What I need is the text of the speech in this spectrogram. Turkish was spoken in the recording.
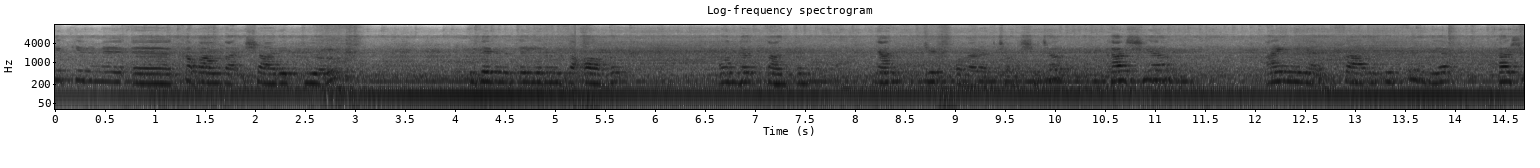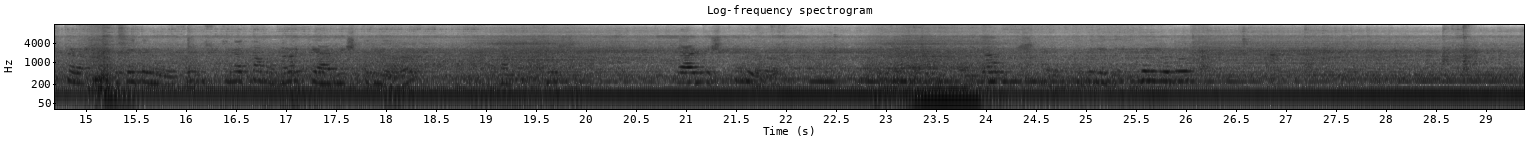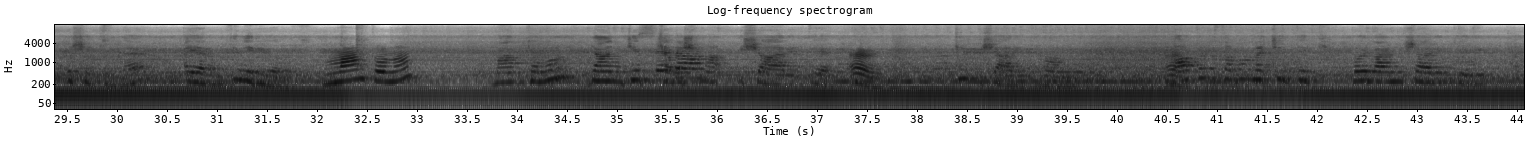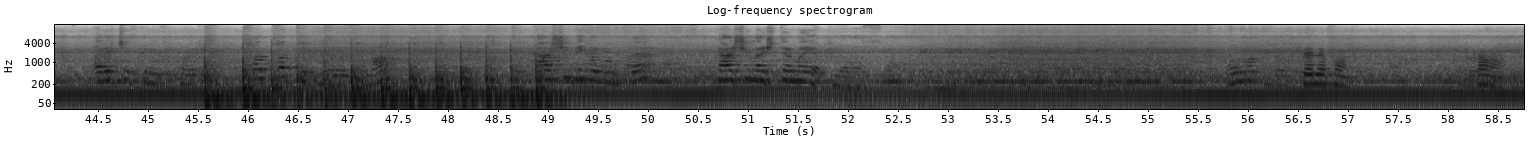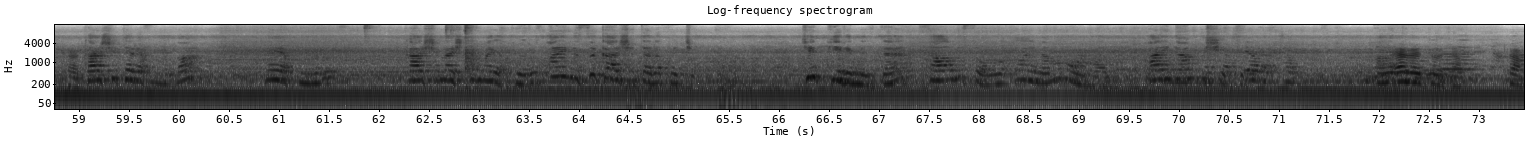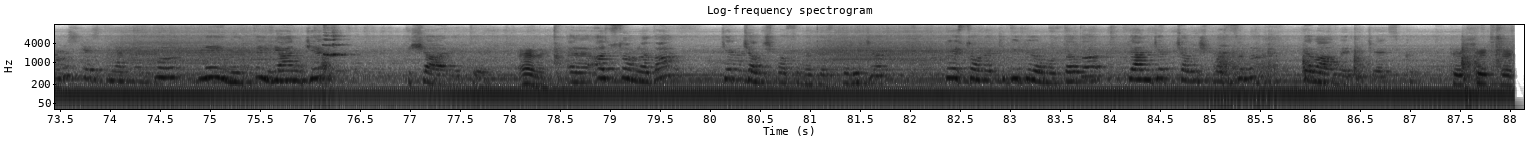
Yerini e, kabanda işaretliyoruz. Üzerimizde yerimizi aldık. 14 santim yan cep olarak çalışacak. Karşıya aynı yer sabit etsin diye karşı tarafı bedenimizin üstüne tam olarak yerleştiriyoruz. Tamamdır. Bu şekilde ayarımızı veriyoruz. Mantonun Mantonun yan cep çalışma işareti. evet. Cep işaretini alıyoruz. Evet. Altını sabunla çizdik. Boylarını işaretledik. Ara çizgimizi koyduk. Pat pat yapıyoruz buna. Karşı bedenimizde karşılaştırma yapıyoruz. Olmadı mı? Telefon. Tamam. Evet. Karşı tarafımıza ne yapıyoruz? Karşılaştırma yapıyoruz. Aynısı karşı tarafa çıktı. Cep yerimizde sağlı sollu oynama olmalı. Aynen bu şekilde. Anladın Evet mı? hocam. Tamam. Bu neyimizdi? Yan cep işareti. Evet. Ee, az sonra da cep çalışmasını göstereceğiz. Bir sonraki videomuzda da yan cep çalışmasını devam edeceğiz. Teşekkür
